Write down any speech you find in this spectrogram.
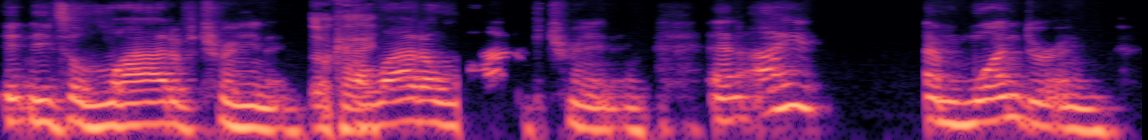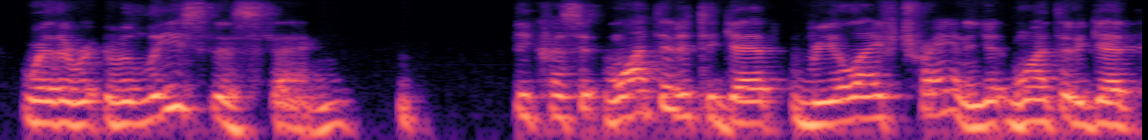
It needs a lot of training. Okay. A lot, a lot of training. And I am wondering whether it released this thing because it wanted it to get real life training. It wanted to get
